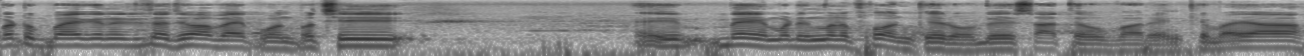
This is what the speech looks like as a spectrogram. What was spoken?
બટુકભાઈ એને રીતે જવાબ આપ્યો અને પછી એ બે મળીને મને ફોન કર્યો, બે સાથે ઊભા રહીને કે ભાઈ આ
